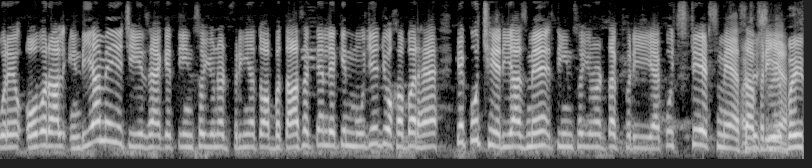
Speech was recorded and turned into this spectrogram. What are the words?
पूरे ओवरऑल इंडिया में ये चीज़ है कि 300 यूनिट फ्री है तो आप बता सकते हैं। लेकिन मुझे जो खबर है कि कुछ एरियाज़ में 300 यूनिट तक फ्री है कुछ स्टेट्स में ऐसा अच्छा फ्री है। भाई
